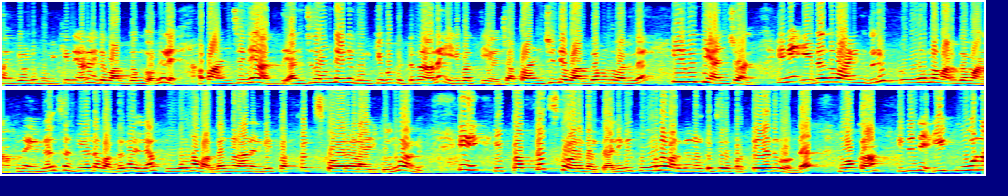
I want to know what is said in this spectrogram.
സംഖ്യ കൊണ്ട് ഗുണിക്കുന്നതാണ് അതിന്റെ വർഗം എന്ന് പറഞ്ഞല്ലേ അപ്പൊ അഞ്ചിനെ അഞ്ച് കൊണ്ട് തന്നെ ഗുണിക്കുമ്പോൾ കിട്ടുന്നതാണ് ഇരുപത്തി അഞ്ച് അപ്പൊ അഞ്ചിന്റെ വർഗം എന്ന് പറയുന്നത് ഇരുപത്തി അഞ്ചാണ് ഇനി ഇതെന്ന് പറയുന്നത് ഒരു പൂർണവർഗമാണ് അപ്പൊ എണ്ണൽ സംഖ്യകളുടെ വർഗങ്ങളെല്ലാം പൂർണ വർഗങ്ങളാണ് അല്ലെങ്കിൽ പെർഫെക്റ്റ് സ്ക്വയറുകളായിരിക്കും എന്ന് പറഞ്ഞു. ഇനി ഈ പെർഫെക്റ്റ് സ്ക്വയറുകൾക്ക് അല്ലെങ്കിൽ പൂർണ വർഗങ്ങൾക്ക് ചില പ്രത്യേകതകളുണ്ട്. നോക്കാം. ഇതിന്റെ ഈ പൂർണ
